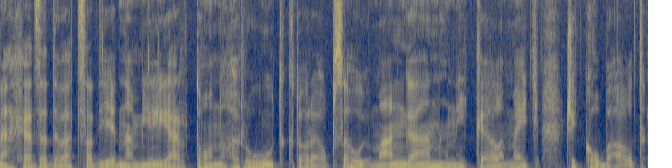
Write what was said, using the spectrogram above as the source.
nachádza 21 miliard tón hrúd, ktoré obsahujú mangán, nikel, meď či kobalt.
